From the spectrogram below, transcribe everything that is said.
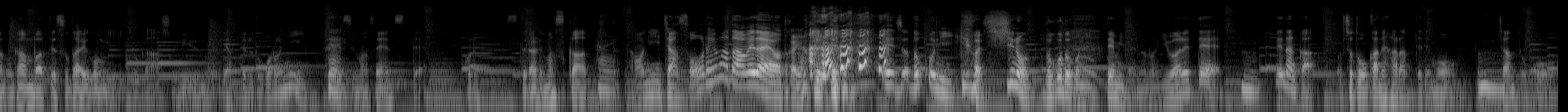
あの頑張って粗大ごみとかそういうのをやってるところに行って、はい。すいませんっつってこれ捨てられますか？って言ったら、はお兄ちゃんそれはダメだよとか言われて えじゃあどこに行けば市のどこどこに行ってみたいなのを言われてうん。でなんかちょっとお金払ってでもうん。ちゃんとこ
